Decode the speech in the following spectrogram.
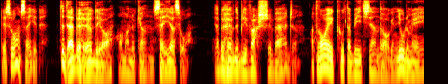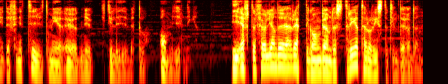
Det är så hon säger det. Det där behövde jag, om man nu kan säga så. Jag behövde bli varse världen. Att vara i Kuta Beach den dagen gjorde mig definitivt mer ödmjuk till livet och omgivningen. I efterföljande rättegång dömdes tre terrorister till döden.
